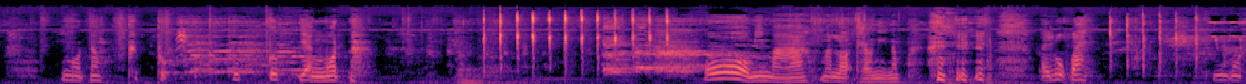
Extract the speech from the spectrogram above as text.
ำมีหมดน้ำปึ๊บปึ๊บปึ๊บปึ๊บอย่างหมด โอ้ มีหมามาเลาะแถวนี้นำไปลูกไป มีหมด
